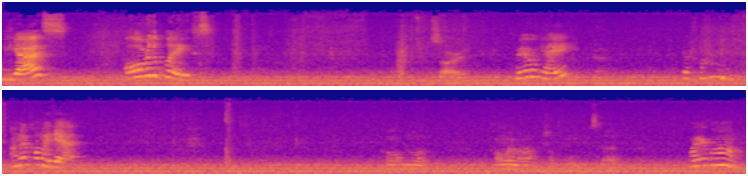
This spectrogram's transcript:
yes? All over the place. Sorry. Are you okay? You're fine. I'm gonna call my dad. Call my mom or something instead. Why your mom?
